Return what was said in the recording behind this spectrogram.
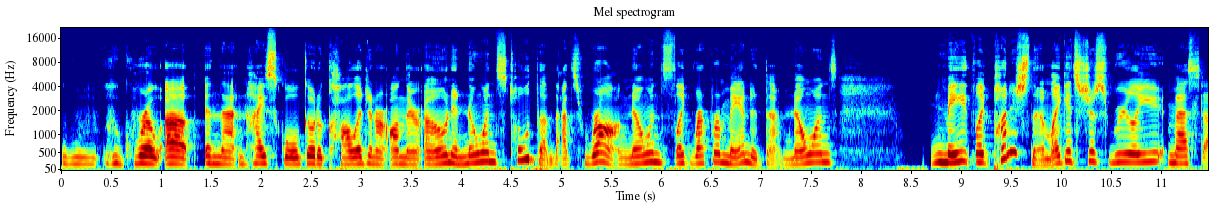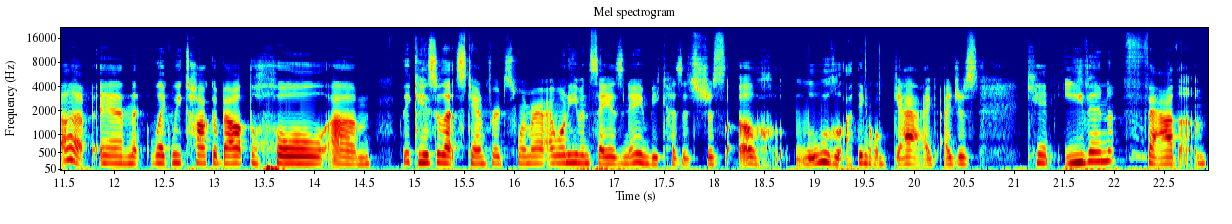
who grow up in that in high school go to college and are on their own and no one's told them that's wrong. No one's like reprimanded them. No one's made like punish them. Like it's just really messed up. And like we talk about the whole um the case of that Stanford swimmer. I won't even say his name because it's just ugh I think I'll gag. I just can't even fathom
